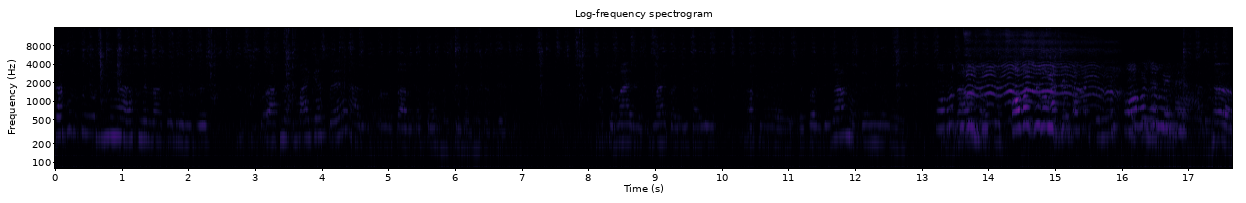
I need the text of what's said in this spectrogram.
কাপড় টাপড় নিয়ে আপনি না করলেন যে আপনার মা গেছে আর তার কাছে আপনার ছেলের মেয়েটা দিয়ে মায়ের মায়ের কয়েক তাহলে আপনি কয়েক জানো? কেমনি হ্যাঁ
